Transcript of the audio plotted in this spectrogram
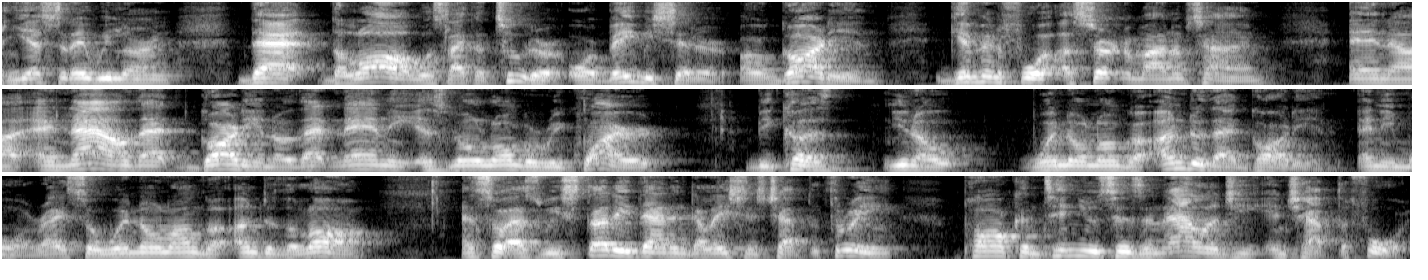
Yesterday we learned that the law was like a tutor or babysitter or guardian given for a certain amount of time. And uh, and now that guardian or that nanny is no longer required because, you know, we're no longer under that guardian anymore, right? So we're no longer under the law. And so as we studied that in Galatians chapter 3, Paul continues his analogy in chapter 4.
